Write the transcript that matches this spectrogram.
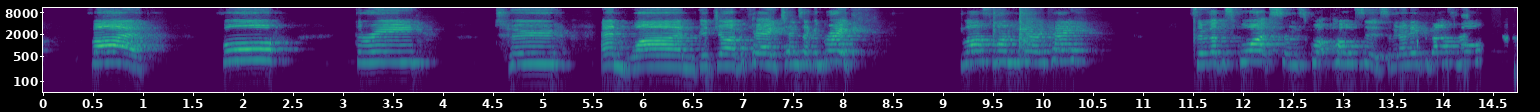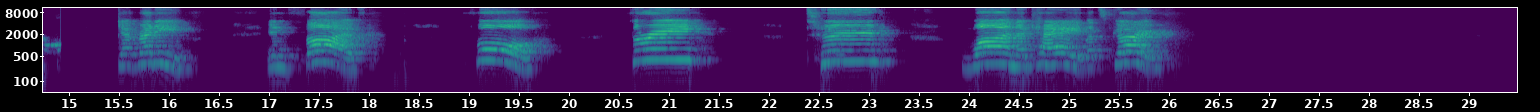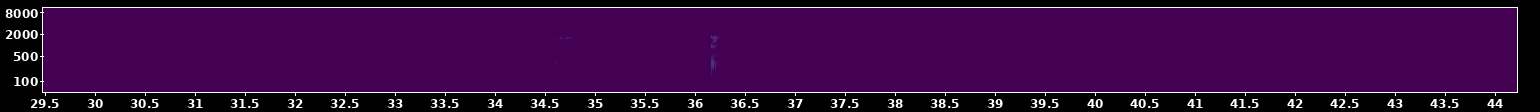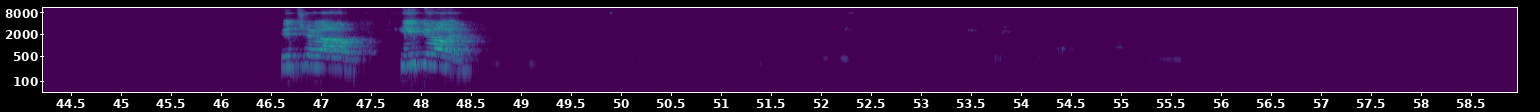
Five, four, three, two, and one. Good job. Okay, 10 second break. Last one here, okay? So we've got the squats and squat pulses. So we don't need the basketball. Get ready. In five, four, three, two, one. Okay, let's go. Good job. Keep going.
